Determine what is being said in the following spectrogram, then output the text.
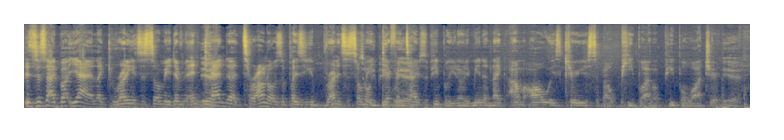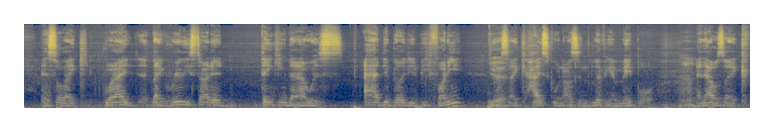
It's just I but yeah, like running into so many different and Yeah. Canada, Toronto is a place you can run into so, So many, many people, different yeah. types of people. You know what I mean? And like I'm always curious about people. I'm a people watcher. yeah. And so like when I like really started thinking that I was I had the ability to be funny, it was like high school when I was in, living in Maple, Mhm. and that was like.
